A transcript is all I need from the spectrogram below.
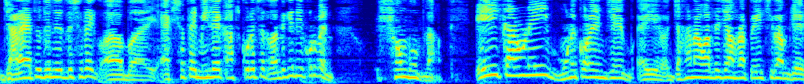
যারা এতদিন এদের সাথে একসাথে মিলে কাজ করেছে, তাদেরকে দিয়ে করবেন? সম্ভব না। এই কারণেই মনে করেন যে, এই জাহানাবাদে যে আমরা পেয়েছিলাম যে,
